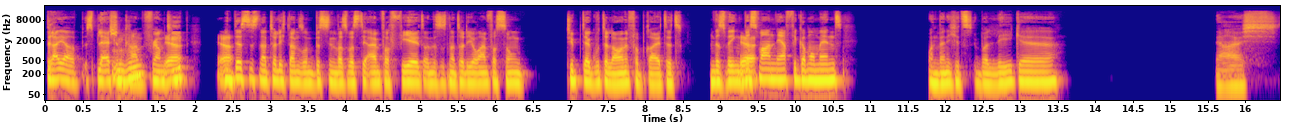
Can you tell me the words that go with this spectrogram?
Dreier splashen mhm. kann from ja. deep. Ja. Und das ist natürlich dann so ein bisschen was, was dir einfach fehlt. Und es ist natürlich auch einfach so ein Typ, der gute Laune verbreitet. Und deswegen, ja. das war ein nerviger Moment. Und wenn ich jetzt überlege, ja, ich,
